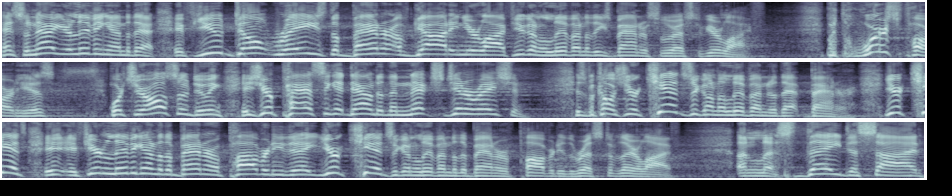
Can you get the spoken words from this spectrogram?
And so now you're living under that. If you don't raise the banner of God in your life, you're going to live under these banners for the rest of your life. But the worst part is, what you're also doing is you're passing it down to the next generation is because your kids are going to live under that banner. Your kids, if you're living under the banner of poverty today, your kids are going to live under the banner of poverty the rest of their life unless they decide,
